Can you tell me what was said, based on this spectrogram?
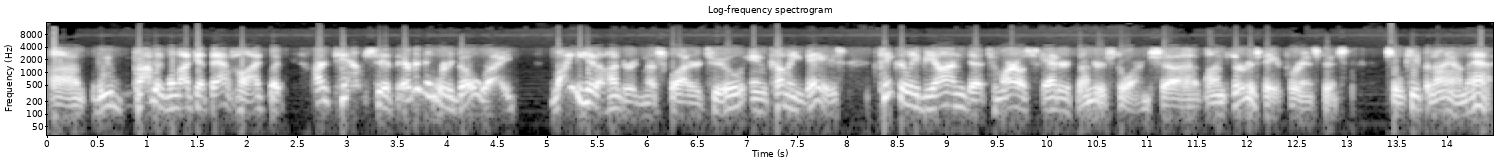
Uh, we probably will not get that hot, but our temps, if everything were to go right, might hit 100 in a spot or two in coming days, particularly beyond uh, tomorrow's scattered thunderstorms uh, on Thursday, for instance. So we'll keep an eye on that.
